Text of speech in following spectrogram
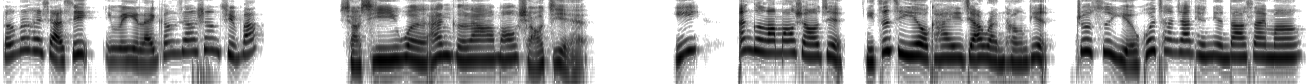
等等和小西，你们也来共襄盛举吧。小西问安格拉猫小姐：“咦，安格拉猫小姐，你自己也有开一家软糖店，这次也会参加甜点大赛吗？”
